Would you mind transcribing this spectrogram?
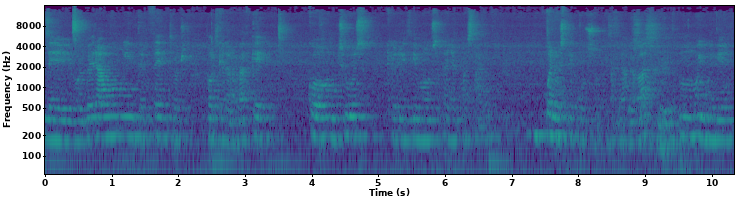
de volver a un intercentros, porque la verdad que con Chus, que lo hicimos el año pasado. Bueno, este curso, la verdad, muy, muy bien.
